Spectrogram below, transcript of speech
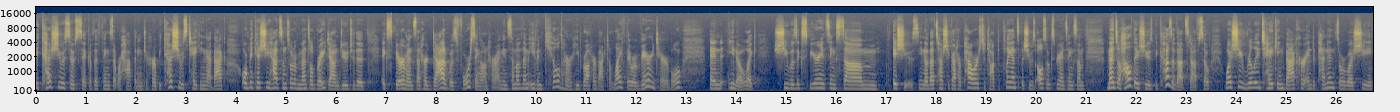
because she was so sick of the things that were happening to her, because she was taking that back, or because she had some sort of mental breakdown due to the experiments that her dad was forcing on her. I mean, some of them even killed her. He brought her back to life. They were very terrible. And, you know, like, she was experiencing some issues. You know, that's how she got her powers to talk to plants, but she was also experiencing some mental health issues because of that stuff. So was she really taking back her independence or was she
